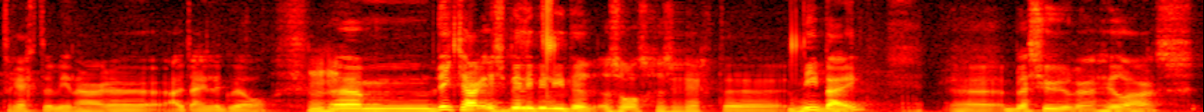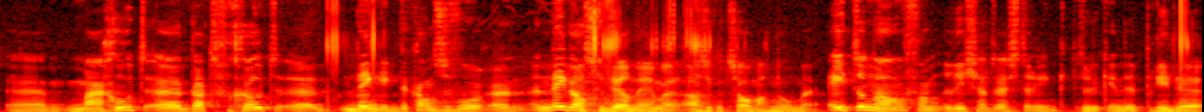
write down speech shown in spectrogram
terechte winnaar eh, uiteindelijk wel. Mhm. Ehm, dit jaar is Billy Billy er, zoals gezegd, eh, niet bij. Eh, blessure, helaas. Ehm, maar goed, eh, dat vergroot, eh, denk ik, de kansen voor een, een Nederlandse deelnemer, als ik het zo mag noemen. Etonal van Richard Westerink. Natuurlijk in de Prix de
